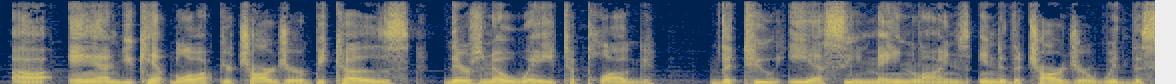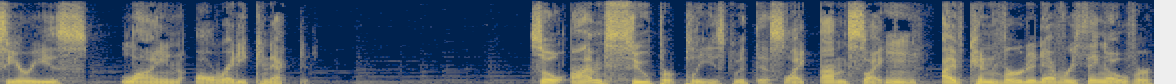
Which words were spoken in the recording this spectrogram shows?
Uh, and you can't blow up your charger because there's no way to plug the two ESC main lines into the charger with the series line already connected. So I'm super pleased with this. Like, I'm psyched. I've converted everything over.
